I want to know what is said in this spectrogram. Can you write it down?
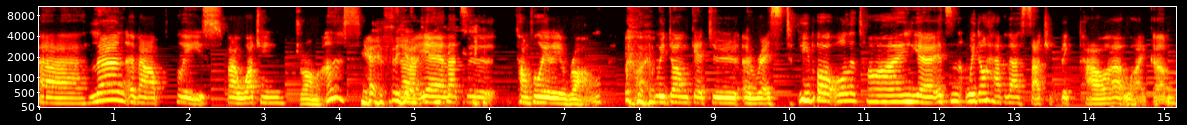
uh, learn about police by watching dramas. Yes. Uh, yeah, that's uh, completely wrong. We don't get to arrest people all the time. Yeah, it's we don't have that such big power like um,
